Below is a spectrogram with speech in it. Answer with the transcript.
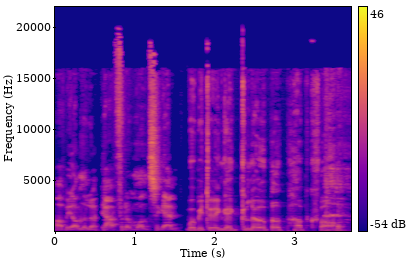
I'll be on the lookout for them once again. We'll be doing a global pub crawl.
